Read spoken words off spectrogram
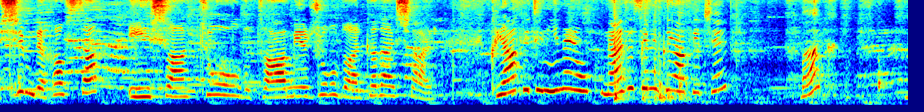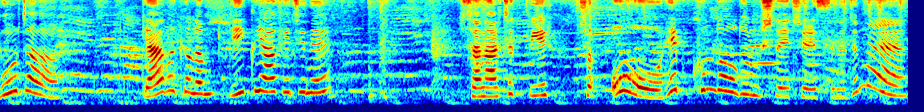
Şimdi Hafsa inşaatçı oldu, tamirci oldu arkadaşlar. Kıyafetin yine yok. Nerede senin kıyafetin? Bak, burada. Gel bakalım, giy kıyafetini. Sen artık bir... Oo, hep kum doldurmuşlar içerisine değil mi?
